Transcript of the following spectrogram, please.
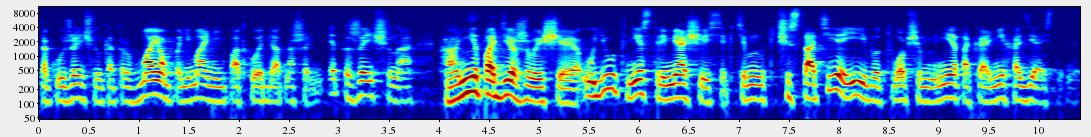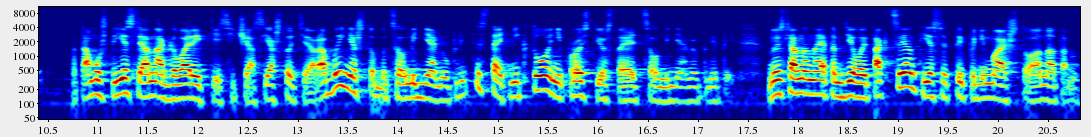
такую женщину, которая в моем понимании не подходит для отношений. Это женщина, а, не поддерживающая уют, не стремящаяся к, тем, к чистоте и вот, в общем, не такая, не хозяйственная. Потому что если она говорит тебе сейчас, я что, тебе рабыня, чтобы целыми днями у плиты стоять, никто не просит ее стоять целыми днями у плиты. Но если она на этом делает акцент, если ты понимаешь, что она там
